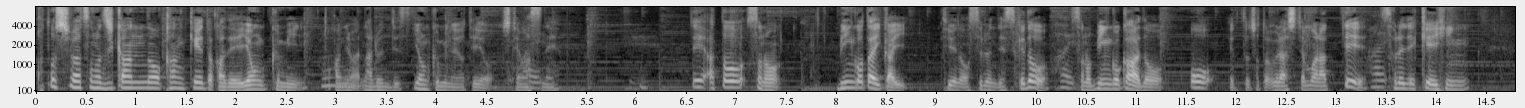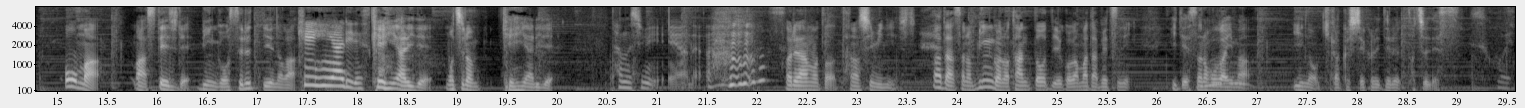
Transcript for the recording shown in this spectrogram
今年はその時間の関係とかで4組とかにはなるんです、4組の予定をしてますね、であとそのビンゴ大会っていうのをするんですけど、はい。そのビンゴカードを、えっと、ちょっと売らしてもらって、はい。それで景品を、まあ、まあステージでビンゴをするっていうのが景品ありですか？景品ありでもちろん景品ありで。楽しみ。やだ それはもっと楽しみにしまだそのビンゴの担当っていう子がまた別にいてその子が今いいのを企画してくれてる途中です。すごいで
